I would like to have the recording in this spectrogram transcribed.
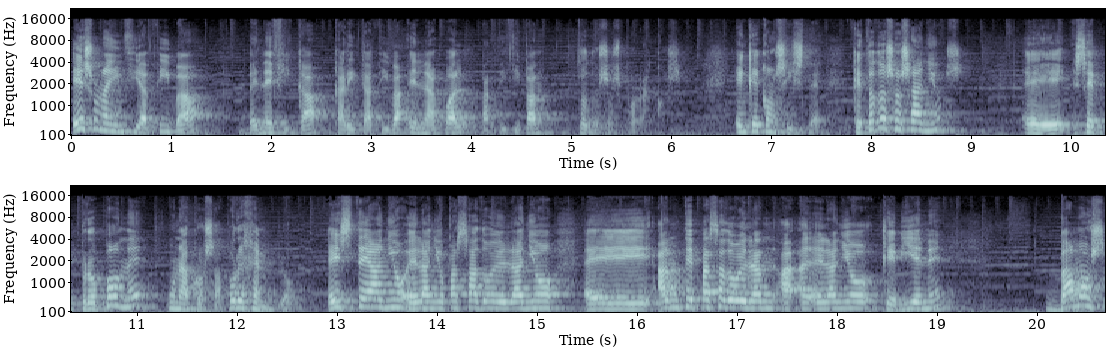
Es una iniciativa benéfica, caritativa, en la cual participan todos los polacos. ¿En qué consiste? Que todos los años eh, se propone una cosa. Por ejemplo, este año, el año pasado, el año eh, antepasado, el, año que viene, vamos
